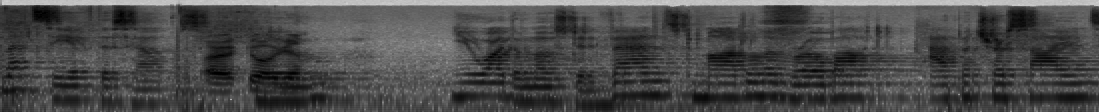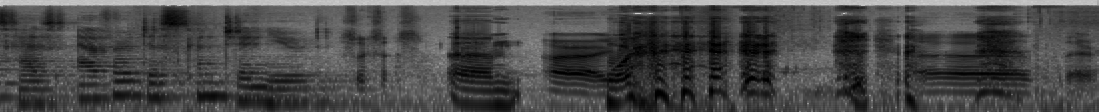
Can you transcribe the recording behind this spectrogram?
Let's see if this helps. Alright, go again. You are the most advanced model of robot Aperture Science has ever discontinued. Success. Um, Alright. Uh, there.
